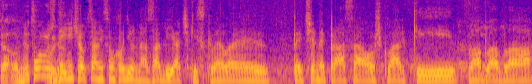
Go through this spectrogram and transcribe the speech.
Ja, mne to S hovorili, Diničovcami som chodil na zabíjačky skvelé, pečené prasa, oškvárky, bla bla bla.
